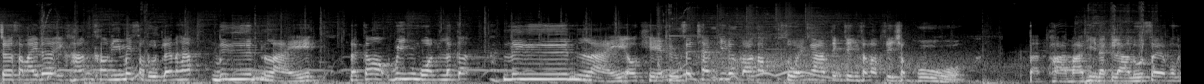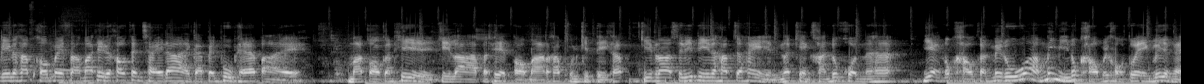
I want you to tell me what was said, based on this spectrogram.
เจอสไลเดอร์อีกครั้งคราวนี้ไม่สะดุดแล้วนะครับ ลื่นไหล แล้วก็วิ่งวนแล้วก็ลื่นไหล โอเค ถึงเส้นชัยที่เรียบร้อยครับ สวยงามจริง ๆสำหรับสีชมพู ตัดผ่านมาที่นักกีฬาลูเซอร์พวกนี้นะครับเขาไม่สามารถที่จะเข้าเส้นชัยได้กลายเป็นผู้แพ้ไป มาต่อกันที่กีฬาประเภทต่อมานะครับคุณกิติครับ กีฬาชนิดนี้นะครับจะให้นักแข่งขันทุกคนนะฮะแย่งนกเขากันไม่รู้ว่าไม่มีนกเขาเป็นของตัวเองหรือยังไง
